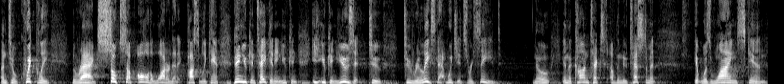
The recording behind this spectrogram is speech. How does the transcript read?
until quickly the rag soaks up all the water that it possibly can. Then you can take it and you can, you can use it to, to release that which it's received. No, in the context of the New Testament, it was wineskin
